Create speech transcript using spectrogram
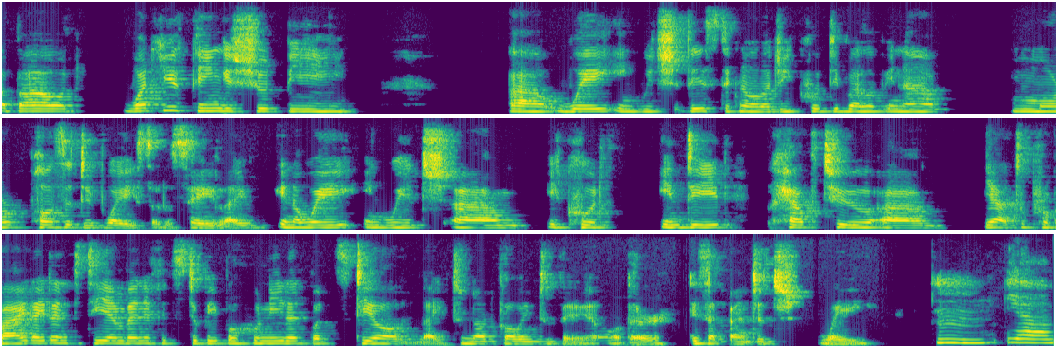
about what you think should be a way in which this technology could develop in a more positive way, so to say, like in a way in which um, it could indeed help to, um, yeah, to provide identity and benefits to people who need it, but still like to not go into the other disadvantaged way. Mm, yeah.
